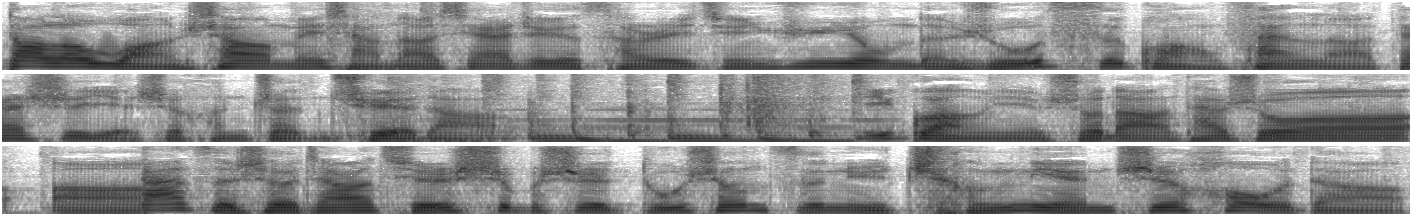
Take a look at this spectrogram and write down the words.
到了网上，没想到现在这个词儿已经运用的如此广泛了，但是也是很准确的。李广也说到，他说啊，搭子社交其实是不是独生子女成年之后的？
